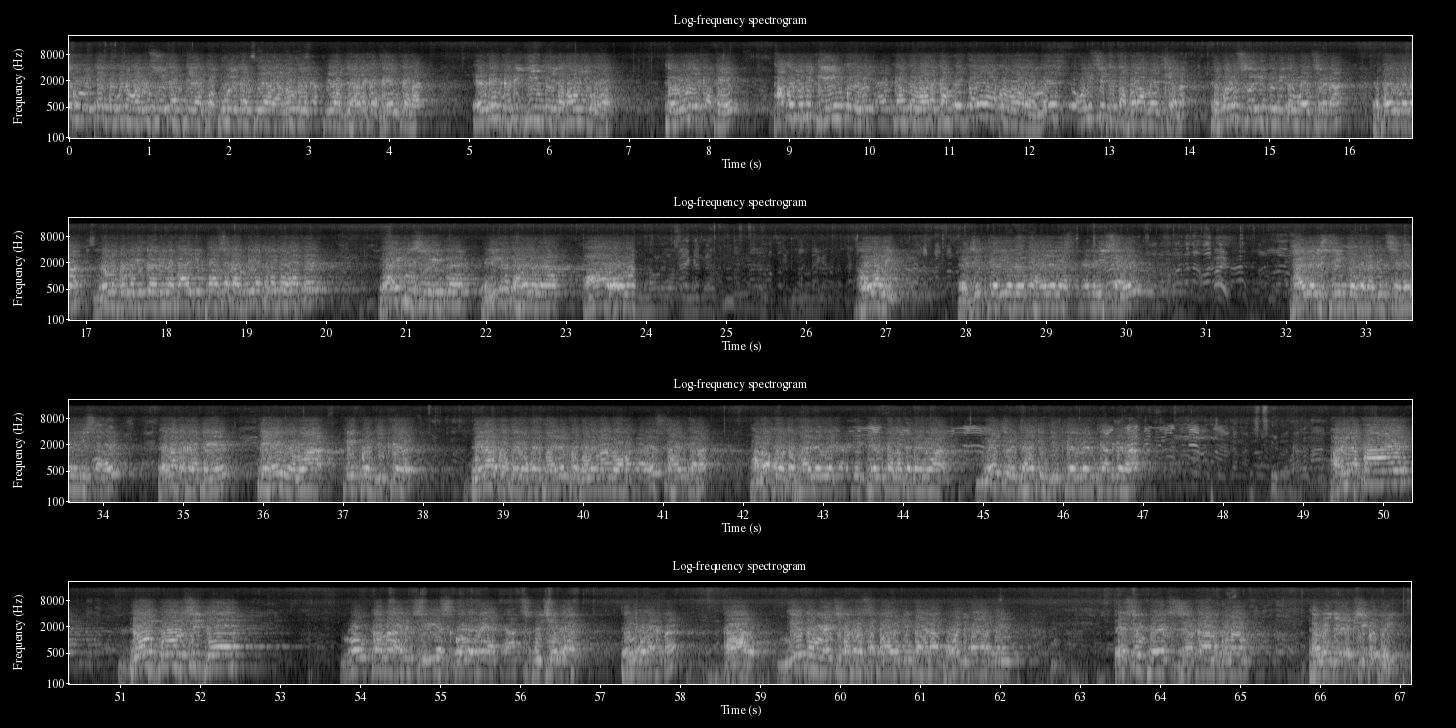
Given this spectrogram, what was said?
से को मिलता है मैंने मरुष लेकर पिया पप्पू लेकर पिया रानू को लेकर जहाँ का खेल करना लेकिन कभी टीम पे दबाव ये हुआ ज़रूर लेकर पे आपको जो भी क्लीन को काम पे हमारा कंप्लीट करेगा आपको हमारा मैच तो होली से कितना बड़ा मैच ना, तो मनुष्य लगी तो निकल मैच में ना बॉल में ना नल बोलने की ना जीत करिए है। लेना सेकंड हिस्सा फाइनल स्ट्रीम को कि सेकंड हिस्सा है। लेना बकराते हैं तेहे टीम को जीत कर देना का ते लोग फाइनल को बोलो ना, नो बकरा रेस काहे करना। हला को तो फाइनल में करके खेल करना तो बेनवा मैच रे जहाँ की जीत कर लेन कान के ना हरी अपाय दो नौका ना हरी सीरियस गोल धनंजय सिकुपुरी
